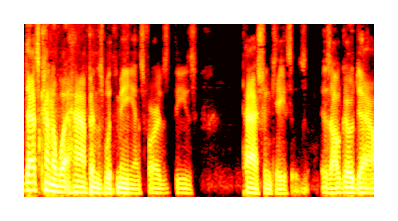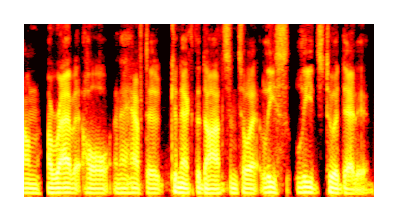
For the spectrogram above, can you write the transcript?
that's kind of what happens with me as far as these passion cases is I'll go down a rabbit hole and I have to connect the dots until it at least leads to a dead end.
